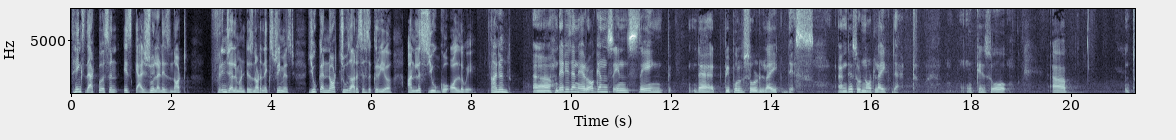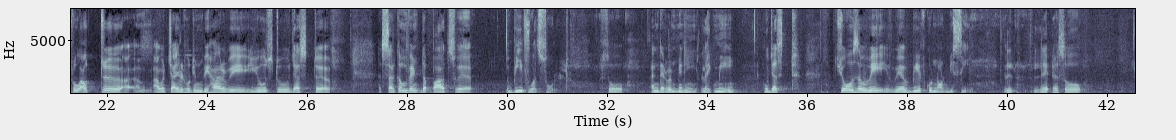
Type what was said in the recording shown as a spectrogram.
thinks that person is casual and is not fringe element, is not an extremist, you cannot choose RSS as a career unless you go all the way. Anand. Uh, there is an arrogance in saying that people should like this and they should not like that. Okay, so uh, throughout uh, our childhood in Bihar, we used to just uh, circumvent the paths where beef was sold. So, and there were many like me who just chose a way where beef could not be seen. Uh, so,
